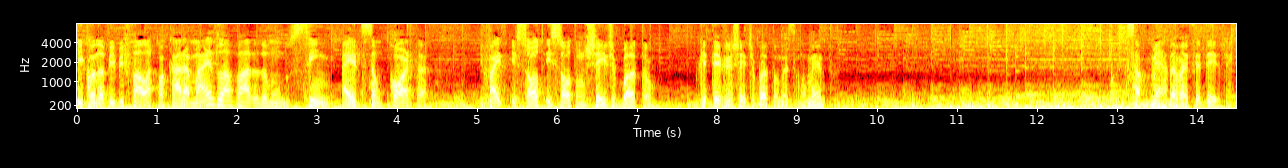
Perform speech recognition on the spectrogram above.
E quando a Bibi fala com a cara mais lavada do mundo, sim, a edição corta e faz e solta, e solta um shade button, porque teve um shade button nesse momento. Essa merda vai feder, gente.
